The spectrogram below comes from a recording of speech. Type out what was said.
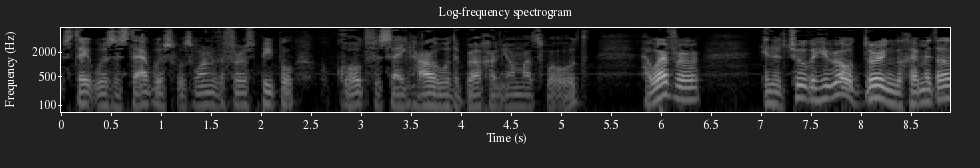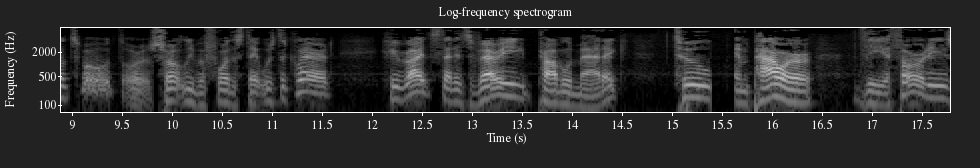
state was established, was one of the first people who called for saying Hallel with the bracha on Yom HaTzmaut. However, in a tshuva he wrote during Mechemet HaTzmaut, or shortly before the state was declared, he writes that it's very problematic to empower the authorities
